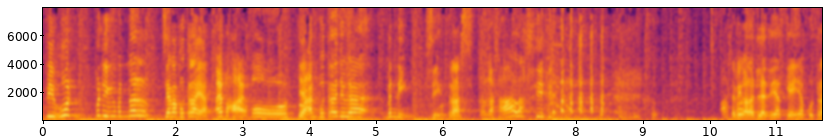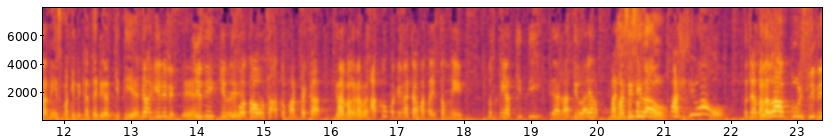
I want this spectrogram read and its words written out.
Bihun. Bening bener. Siapa Putra ya? Eh Pak Epun. Ya kan Putra juga bening si Trust. Kagak salah sih. Tapi kalau dilihat-lihat kayaknya Putra nih semakin dekat ya dengan Kitty ya. Enggak gini nih, Iya. Kitty, Kitty Iya. mau tahu satu fun fact gak? Kenapa, Aku- kenapa? Aku pakai kacamata hitam nih, terus ngeliat Kitty ya kan di layar Masih tetap- silau? Masih silau. Ternyata Kalau- ada lampu di sini.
